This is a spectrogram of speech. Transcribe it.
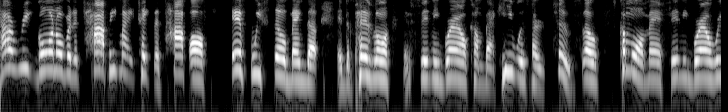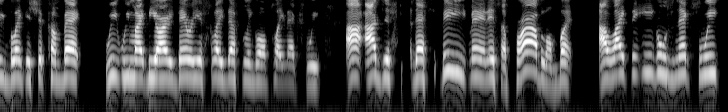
Tyreek going over the top, he might take the top off if we still banged up. It depends on if Sydney Brown come back. He was hurt too. So come on, man. Sydney Brown, Reed Blankenship come back. We we might be all right. Darius Slay definitely going to play next week. I I just that speed, man, it's a problem. But I like the Eagles next week.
